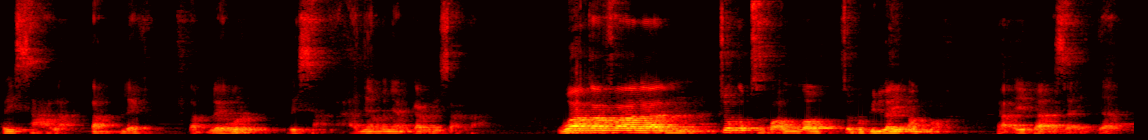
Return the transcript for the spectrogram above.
risalah, tabligh, tablighur risalah, hanya menyampaikan risalah. Wa kafalan cukup sebab Allah, sebab billahi Allah. Ba'iba zaidah.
